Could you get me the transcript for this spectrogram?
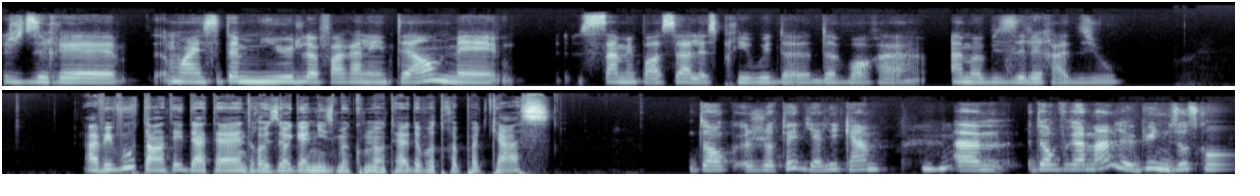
je dirais, ouais, c'était mieux de le faire à l'interne, mais ça m'est passé à l'esprit, oui, de, de voir à, mobiliser les radios. Avez-vous tenté d'atteindre les organismes communautaires de votre podcast? Donc, je vais peut-être y aller, Cam. Mm-hmm. Euh, donc, vraiment, le but, nous autres, ce qu'on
